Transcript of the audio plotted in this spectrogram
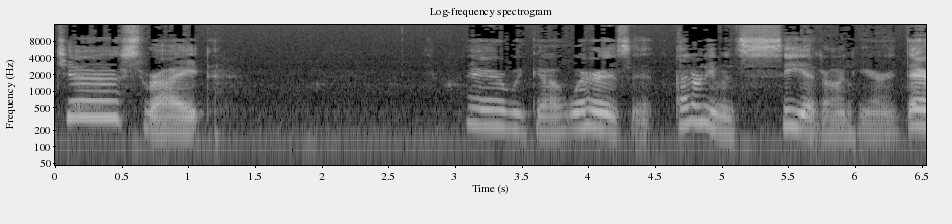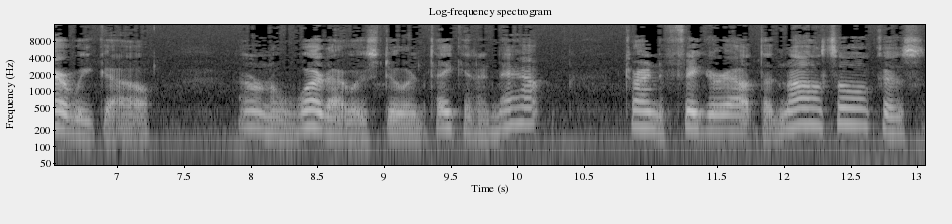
just right. There we go. Where is it? I don't even see it on here. There we go. I don't know what I was doing, taking a nap, trying to figure out the nozzle, because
